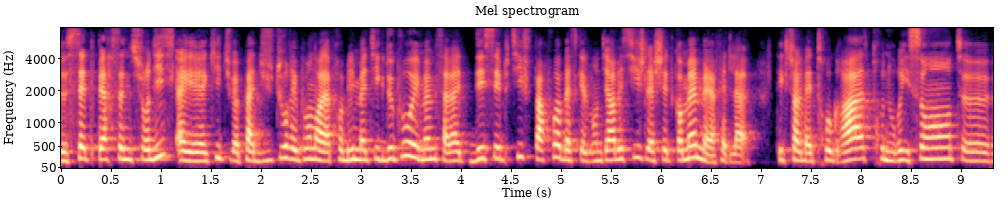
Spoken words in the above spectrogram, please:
de 7 personnes sur 10 à qui tu vas pas du tout répondre à la problématique de peau et même ça va être déceptif parfois parce qu'elles vont dire ah, mais si je l'achète quand même mais en fait la texture elle va être trop grasse, trop nourrissante. Euh.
